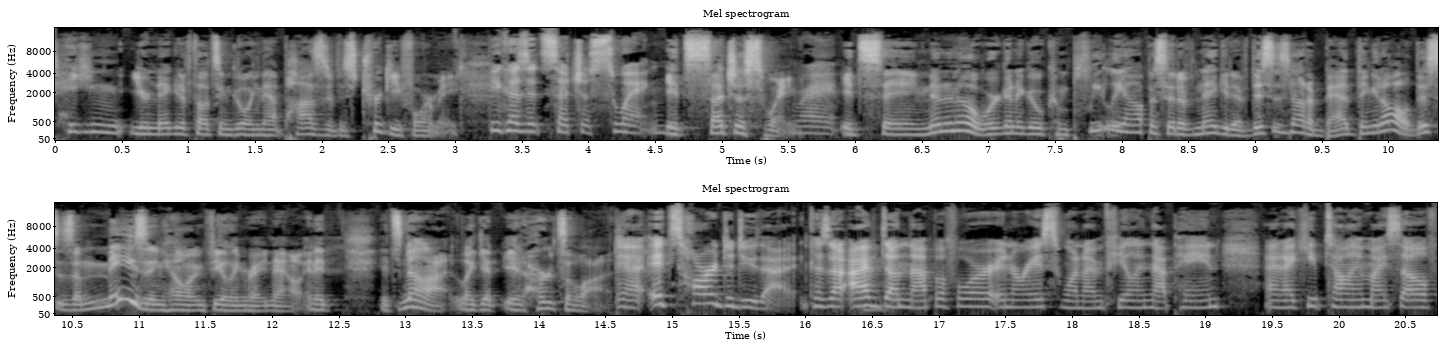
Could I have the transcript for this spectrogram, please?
taking your negative thoughts and going that positive is tricky for me. Because it's such a swing. It's such a swing. Right. It's saying, no, no, no, we're going to go completely opposite of negative. This is not a bad thing at all. This is amazing how I'm feeling right now. And it it's not. Like it, it hurts a lot. Yeah, it's hard to do that because I've done that before in a race when I'm feeling that pain, and I keep telling myself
